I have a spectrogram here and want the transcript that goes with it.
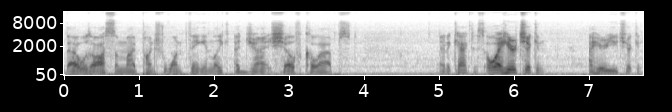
that was awesome. I punched one thing and like a giant shelf collapsed. And a cactus. Oh, I hear chicken. I hear you, chicken.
